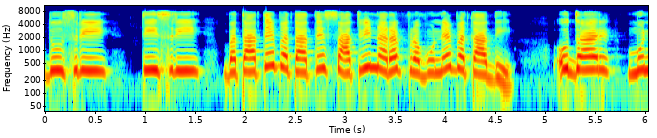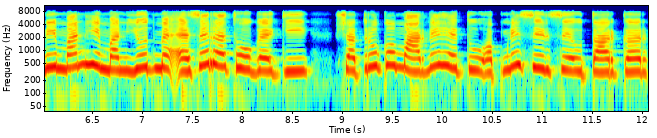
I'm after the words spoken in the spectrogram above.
दूसरी, तीसरी, बताते बताते सातवीं नरक प्रभु ने बता दी। उधर मुनि मन ही मन युद्ध में ऐसे रथ हो गए कि शत्रु को मारने हेतु अपने सिर से उतारकर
